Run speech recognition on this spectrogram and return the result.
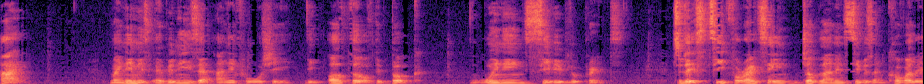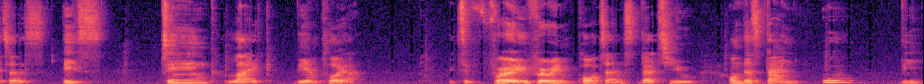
Hi, my name is Ebenezer Anefuoshe, the author of the book Winning CV Blueprint. Today's tip for writing job landing CVs and cover letters is think like the employer. It's very very important that you understand who the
